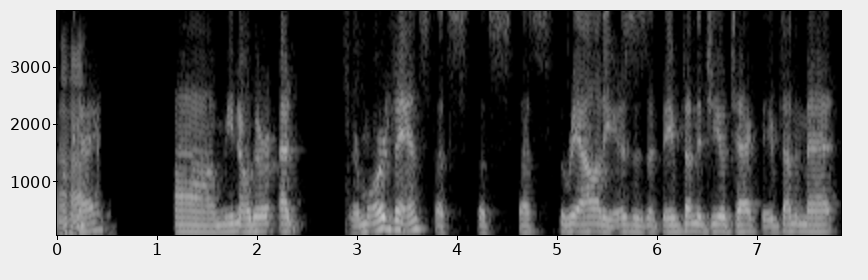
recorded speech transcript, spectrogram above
Uh-huh. Okay, um, you know they're at they're more advanced. That's that's that's the reality is is that they've done the geotech, they've done the met,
